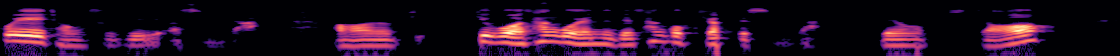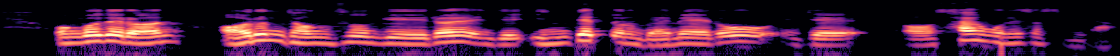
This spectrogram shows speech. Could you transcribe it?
코웨이 정수기였습니다. 어, 피, 고가 상고를 했는데 상고 기각됐습니다. 내용을 보시죠. 원고들은 얼음 정수기를 이제 인대 또는 매매로 이제 어, 사용을 했었습니다.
